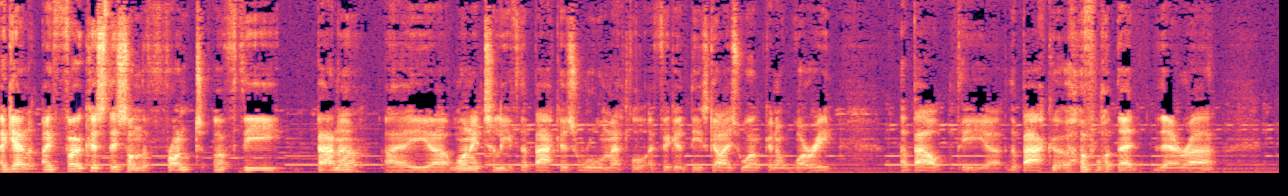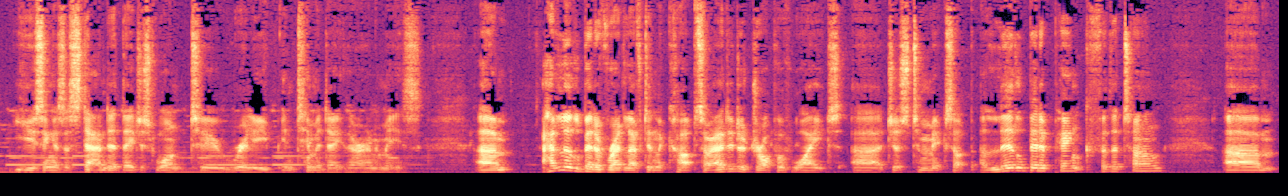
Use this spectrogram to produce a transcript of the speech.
Again, I focused this on the front of the banner. I uh, wanted to leave the back as raw metal. I figured these guys weren't going to worry about the uh, the back of what they're they're uh, using as a standard. They just want to really intimidate their enemies. Um, I had a little bit of red left in the cup, so I added a drop of white uh, just to mix up a little bit of pink for the tongue. Um,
